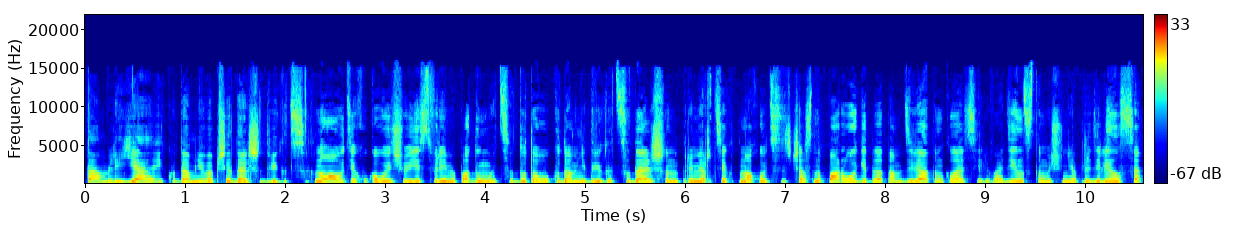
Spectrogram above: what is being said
там ли я и куда мне вообще дальше двигаться. Ну, а у тех, у кого еще есть время подумать до того, куда мне двигаться дальше, например, те, кто находится сейчас на пороге, да, там в девятом классе или в одиннадцатом, еще не определился,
